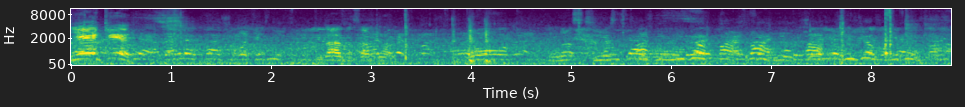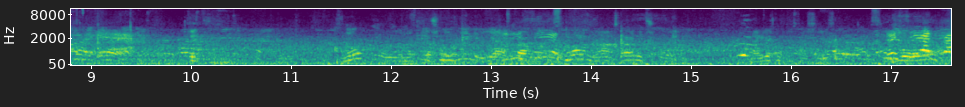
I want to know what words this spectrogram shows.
Некий! Да, за собой. Ну, на следующей неделе я оставлю письмо на охране школы. На верхнем Да сетка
